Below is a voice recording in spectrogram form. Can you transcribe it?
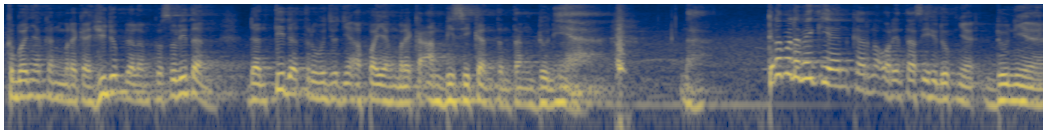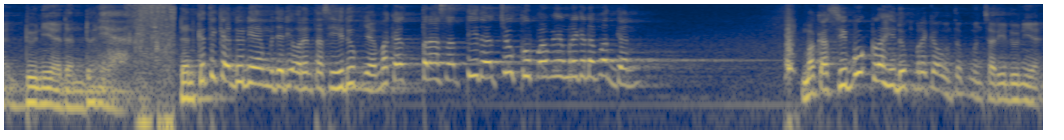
Kebanyakan mereka hidup dalam kesulitan dan tidak terwujudnya apa yang mereka ambisikan tentang dunia. Nah, kenapa demikian? Karena orientasi hidupnya dunia, dunia dan dunia. Dan ketika dunia yang menjadi orientasi hidupnya, maka terasa tidak cukup apa yang mereka dapatkan. Maka sibuklah hidup mereka untuk mencari dunia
